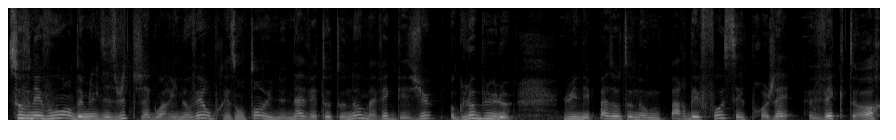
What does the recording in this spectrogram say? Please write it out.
Souvenez-vous, en 2018, Jaguar innovait en présentant une navette autonome avec des yeux globuleux. Lui n'est pas autonome par défaut, c'est le projet Vector,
